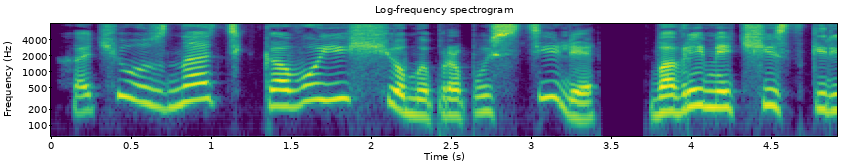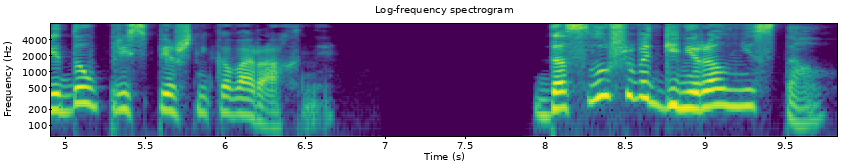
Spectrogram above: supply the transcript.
Хочу узнать, кого еще мы пропустили во время чистки рядов приспешников Арахны». Дослушивать генерал не стал.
